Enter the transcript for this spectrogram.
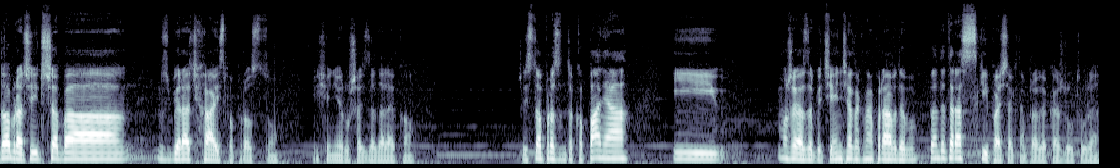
Dobra, czyli trzeba zbierać hajs po prostu i się nie ruszać za daleko. Czyli 100% do kopania i może ja zrobię cięcia tak naprawdę, bo będę teraz skipać tak naprawdę każdą turę.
